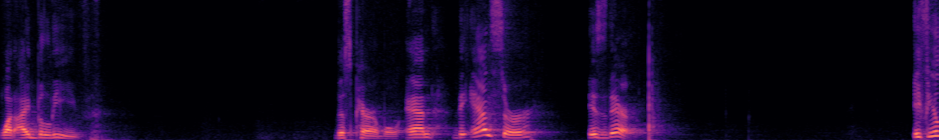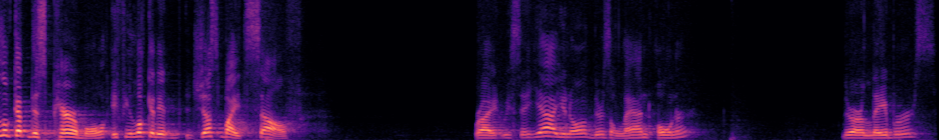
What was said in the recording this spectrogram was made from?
what I believe this parable. And the answer is there. If you look at this parable, if you look at it just by itself, right, we say, yeah, you know, there's a landowner, there are laborers,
